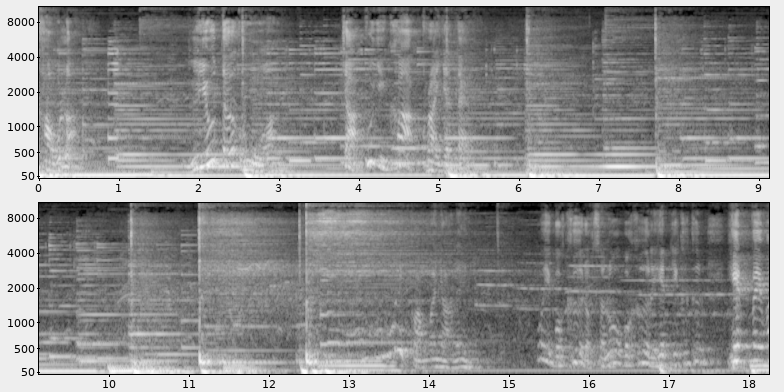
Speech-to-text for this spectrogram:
เขาหลับหลิวเตอหัว จากผู้หญิงฆ่าใครอย่าแต่งโอ้ยกล่อมมาหยอเลยโอ้ยบ่คือดอกสโลบ่คือเลยเฮ็ดอีกคือคือเฮ็ดไวไว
